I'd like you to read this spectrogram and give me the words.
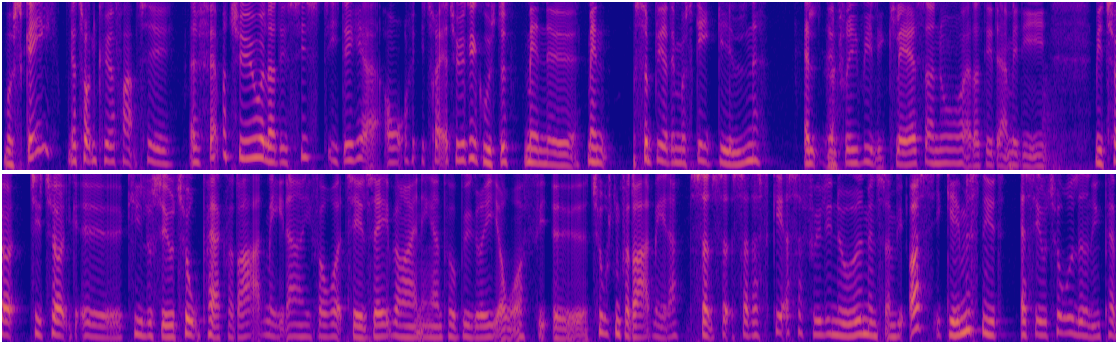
måske, jeg tror, den kører frem til, er det 25, eller er det sidst i det her år, i 23, jeg kan ikke huske det. Men, øh, men så bliver det måske gældende, al den frivillige klasse, og nu er der det der med de, med 12, de 12 øh, kilo CO2 per kvadratmeter i forhold til LSA-beregningerne på byggeri over øh, 1000 kvadratmeter. Så, så, så der sker selvfølgelig noget, men som vi også i gennemsnit af CO2-udledning per,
